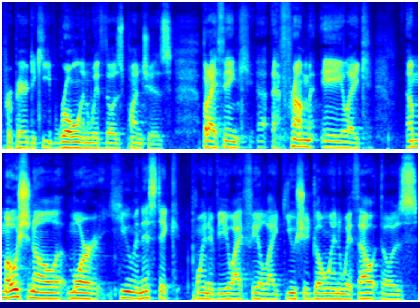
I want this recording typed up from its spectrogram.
prepared to keep rolling with those punches. But I think uh, from a like emotional, more humanistic point of view, I feel like you should go in without those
